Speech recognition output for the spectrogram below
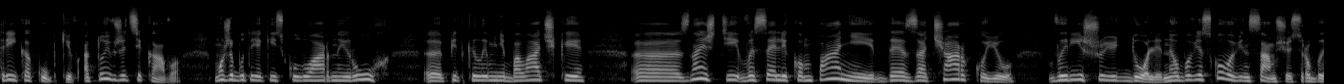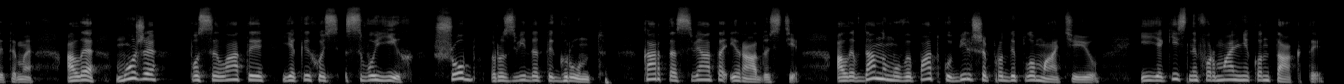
Трійка кубків, а то й вже цікаво. Може бути якийсь кулуарний рух, е, підкилимні балачки. Е, Знаєш, ті веселі компанії, де за чаркою вирішують долі. Не обов'язково він сам щось робитиме, але може посилати якихось своїх, щоб розвідати ґрунт. Карта свята і радості. Але в даному випадку більше про дипломатію і якісь неформальні контакти.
